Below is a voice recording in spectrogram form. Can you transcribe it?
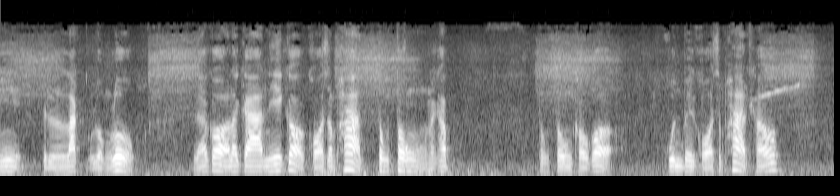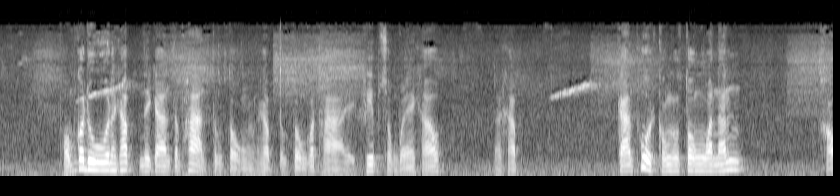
นี้เป็นรักลวงโลก แล้วก็รายการนี้ก็ขอสัมภาษณ์ตรงๆนะครับ ตรงๆเขาก็คุณไปขอสัมภาษณ์เขาผมก็ดูนะครับในการสัมภาษณ์ตรงๆนะครับ ตรงๆก็ถ่ายคลิปส่งไปให้เขานะครับ การพูดของตรงๆวันนั้น เขา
